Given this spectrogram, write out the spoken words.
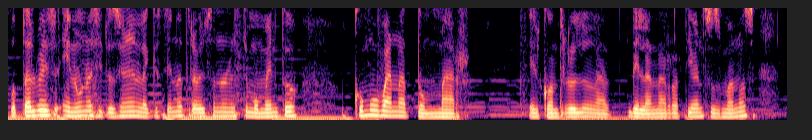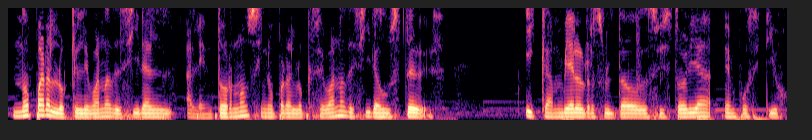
O tal vez en una situación en la que estén atravesando en este momento, ¿cómo van a tomar el control de la, narrativa en sus manos? No para lo que le van a decir al, al entorno, sino para lo que se van a decir a ustedes y cambiar el resultado de su historia en positivo.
